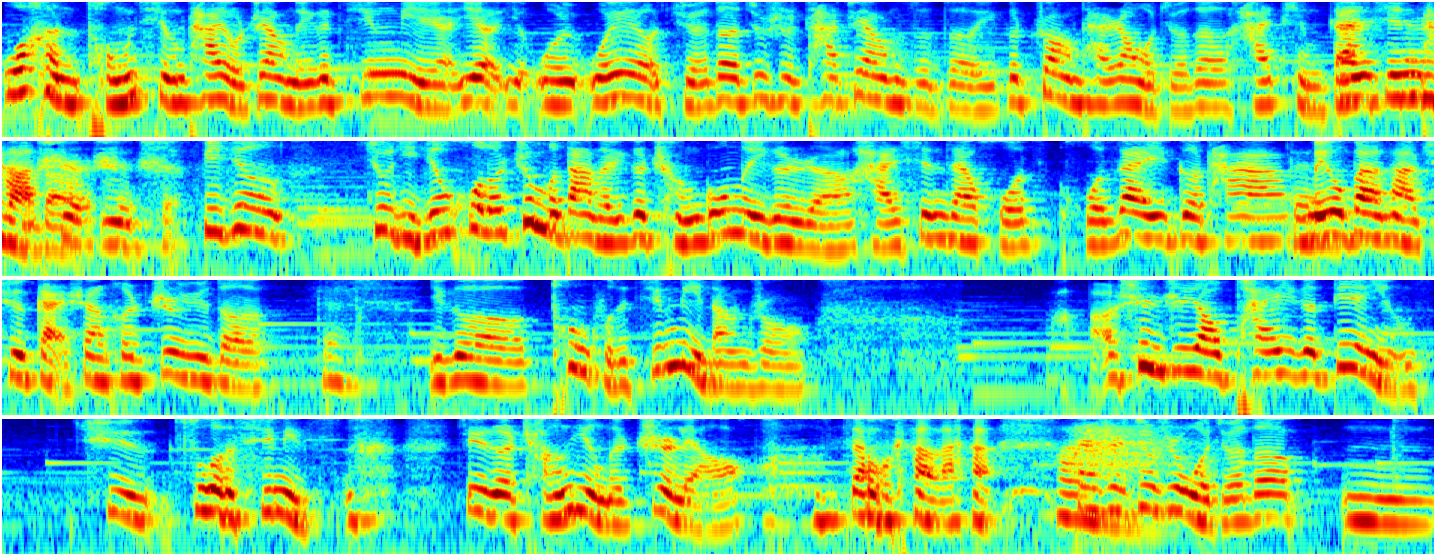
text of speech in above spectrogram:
我很同情他有这样的一个经历，也也我我也觉得，就是他这样子的一个状态，让我觉得还挺担心他的。是是是，毕竟就已经获得这么大的一个成功的一个人，还现在活活在一个他没有办法去改善和治愈的对一个痛苦的经历当中，啊，甚至要拍一个电影去做心理 这个场景的治疗，在我看来，但是就是我觉得，嗯。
